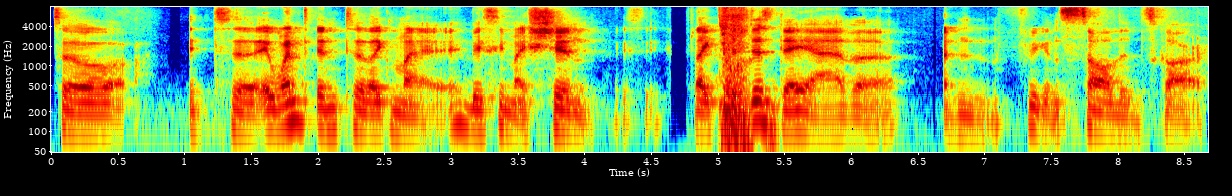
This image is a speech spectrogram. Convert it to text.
So it uh, it went into like my basically my shin. Basically. Like to this day, I have a a freaking solid scar.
